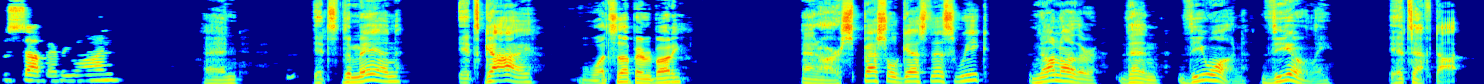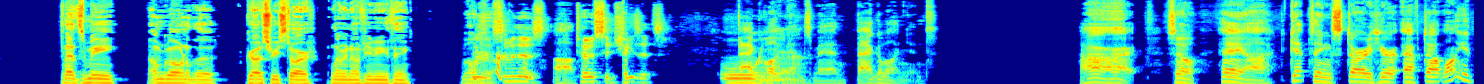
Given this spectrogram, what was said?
What's up, everyone? And it's the man. It's Guy. What's up, everybody? And our special guest this week, none other than the one, the only, it's F Dot. That's me. I'm going to the grocery store. Let me know if you need anything. Will do. Some of those Uh, toasted Cheez Its. Bag Ooh, of yeah. onions, man. Bag of onions. All right. So, hey, uh, get things started here at F Dot. Why don't you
